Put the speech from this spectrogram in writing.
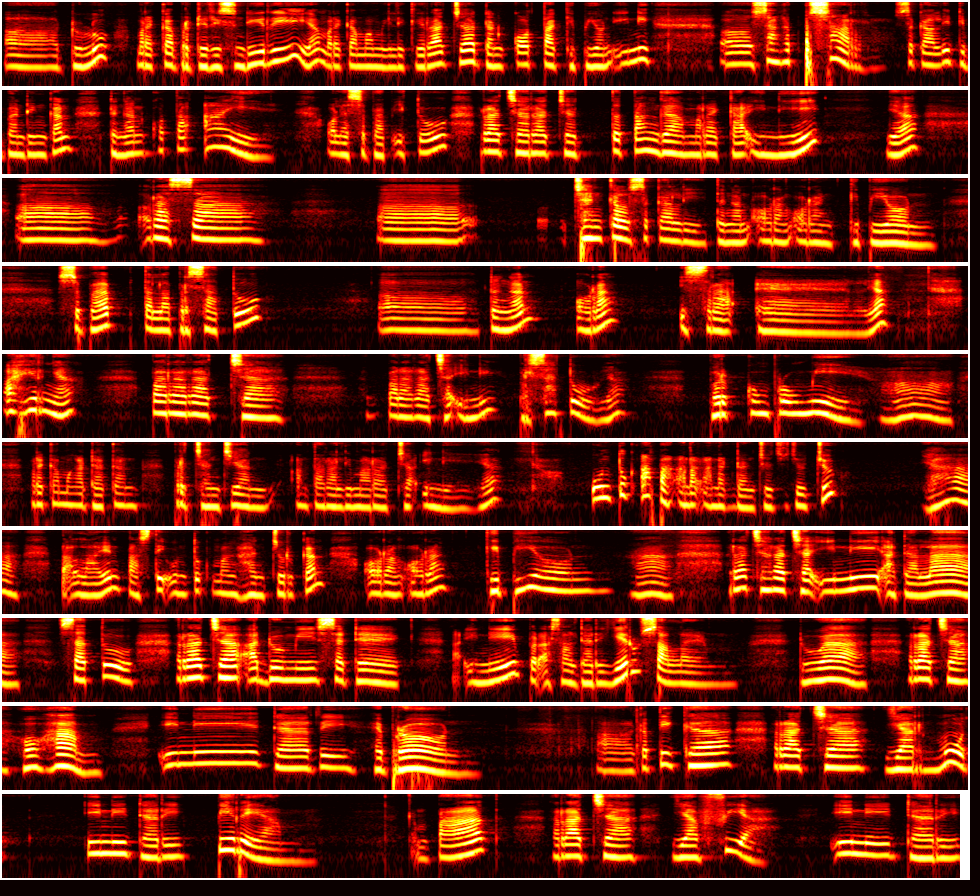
uh, dulu mereka berdiri sendiri ya, mereka memiliki raja dan kota Gibeon ini uh, sangat besar sekali dibandingkan dengan kota Ai. Oleh sebab itu, raja-raja tetangga mereka ini ya uh, rasa uh, jengkel sekali dengan orang-orang Gibeon sebab telah bersatu uh, dengan orang Israel ya. Akhirnya para raja para raja ini bersatu ya berkompromi. Ah, mereka mengadakan perjanjian antara lima raja ini ya untuk apa anak-anak dan cucu-cucu? Ya, tak lain pasti untuk menghancurkan orang-orang Gibeon. Nah, raja-raja ini adalah satu Raja Adomi Sedek. Nah, ini berasal dari Yerusalem. Dua, Raja Hoham. Ini dari Hebron. Uh, ketiga, Raja Yarmut. Ini dari Piream. Keempat, Raja Yafia. Ini dari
